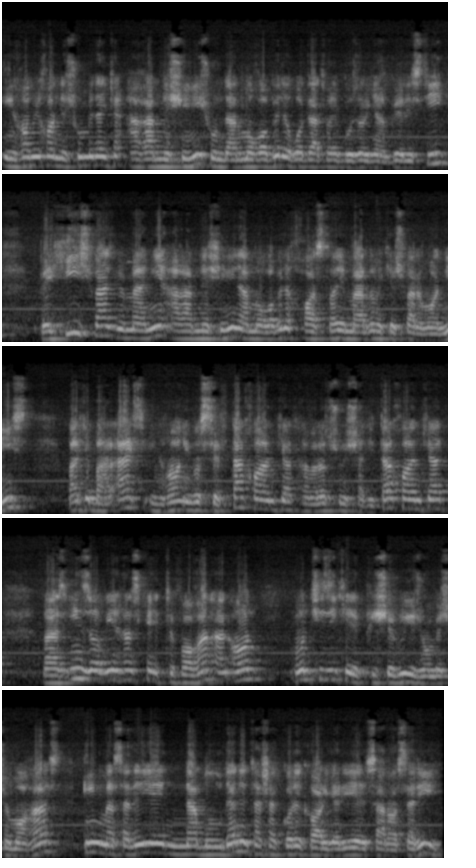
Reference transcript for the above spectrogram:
اینها می‌خوان نشون بدن که عقب نشینیشون در مقابل قدرت های بزرگ امپریالیستی به هیچ وجه به معنی عقب نشینی در مقابل خواستهای مردم کشور ما نیست بلکه برعکس اینها این رو سفتر خواهند کرد حملاتشون شدیدتر خواهند کرد و از این زاویه هست که اتفاقا الان اون چیزی که پیش روی جنبش ما هست این مسئله نبودن تشکل کارگری سراسری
